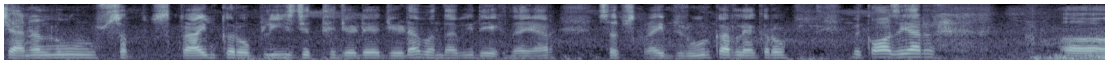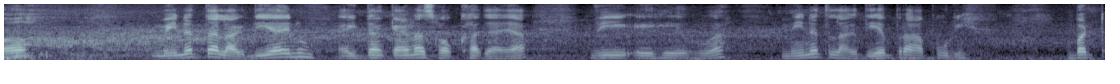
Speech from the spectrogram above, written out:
ਚੈਨਲ ਨੂੰ ਸਬਸਕ੍ਰਾਈਬ ਕਰੋ ਪਲੀਜ਼ ਜਿੱਥੇ ਜਿਹੜੇ, ਜਿਹੜਾ ਬੰਦਾ ਵੀ ਦੇਖਦਾ ਯਾਰ ਸਬਸਕ੍ਰਾਈਬ ਜ਼ਰੂਰ ਕਰ ਲਿਆ ਕਰੋ। ਬਿਕੋਜ਼ ਯਾਰ ਮਿਹਨਤ ਤਾਂ ਲੱਗਦੀ ਆ ਇਹਨੂੰ। ਐਦਾਂ ਕਹਿਣਾ ਸੌਖਾ ਜਿਹਾ ਆ ਵੀ ਇਹ ਹੋਆ ਮਿਹਨਤ ਲੱਗਦੀ ਹੈ ਭਰਾ ਪੂਰੀ। ਬਟ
